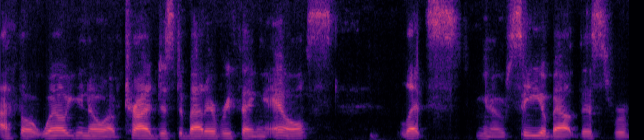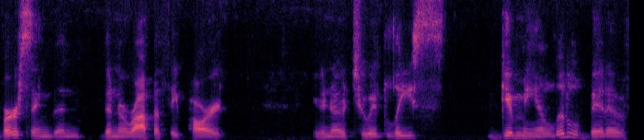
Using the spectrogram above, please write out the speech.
I thought, well, you know, I've tried just about everything else. Let's, you know, see about this reversing the the neuropathy part. You know, to at least give me a little bit of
